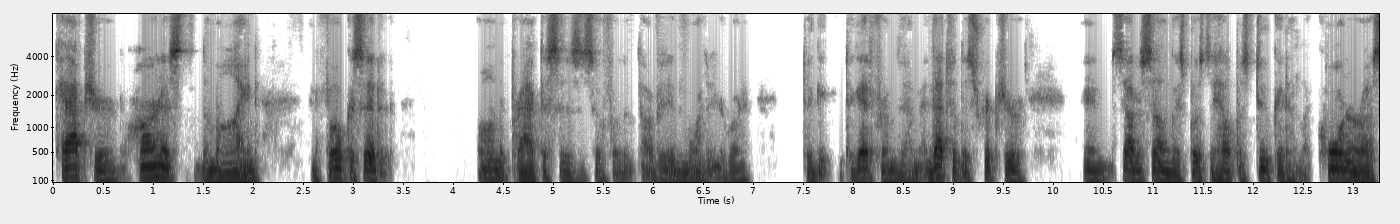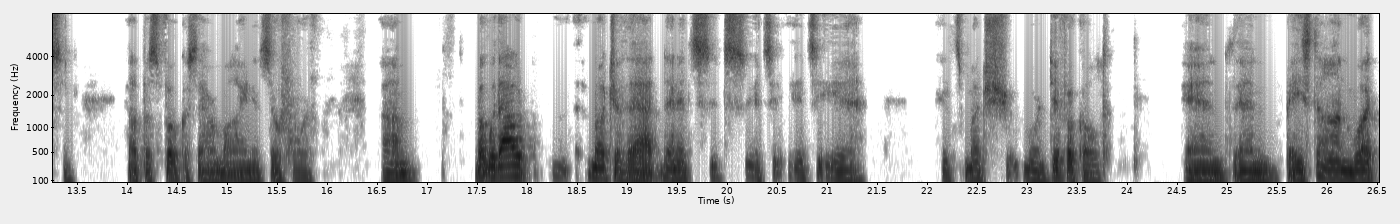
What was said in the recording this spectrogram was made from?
capture, harness the mind, and focus it on the practices and so forth, obviously, the more that you're going to get, to get from them. And that's what the scripture in Sadhu Sangha is supposed to help us do, kind of like corner us and help us focus our mind and so forth. Um, but without much of that, then it's it's it's it's it's, much more difficult. And then based on what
